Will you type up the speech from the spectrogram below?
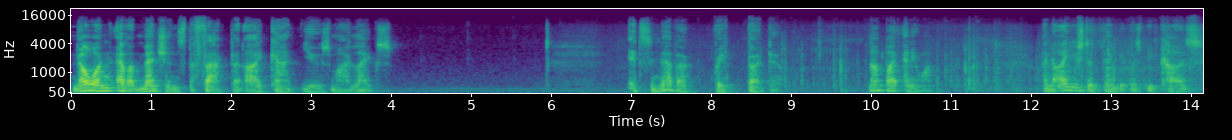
No one ever mentions the fact that I can't use my legs. It's never referred to. Not by anyone. And I used to think it was because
